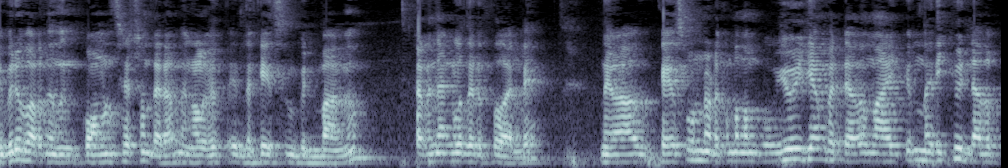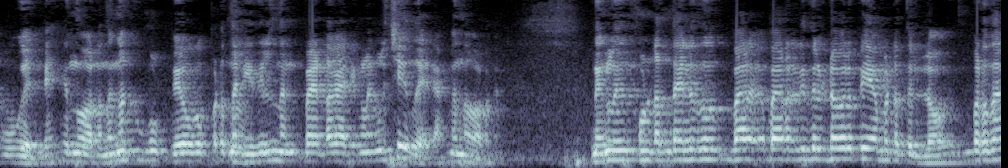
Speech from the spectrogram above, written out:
ഇവർ പറഞ്ഞു നിങ്ങൾക്ക് കോമ്പൻസേഷൻ തരാം നിങ്ങൾ ഇത് കേസിൽ പിൻവാങ്ങും. കാരണം ഞങ്ങൾ തരുത്തതല്ലേ കേസ് കൊണ്ട് നടക്കുമ്പോൾ നമുക്ക് ഉപയോഗിക്കാൻ പറ്റാതെ നായ്ക്കും നരിക്കും ഇല്ലാതെ പോവുകയല്ലേ എന്ന് പറഞ്ഞു. നിങ്ങൾക്ക് ഉപയോഗപ്പെടുന്ന രീതിയിൽ വേണ്ട കാര്യങ്ങൾ നിങ്ങൾ ചെയ്തു തരാം എന്ന് പറഞ്ഞു. നിങ്ങൾ കൊണ്ട് എന്തായാലും ഇത് വേറെ രീതിയിൽ ഡെവലപ്പ് ചെയ്യാൻ പറ്റത്തില്ലോ വെറുതെ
